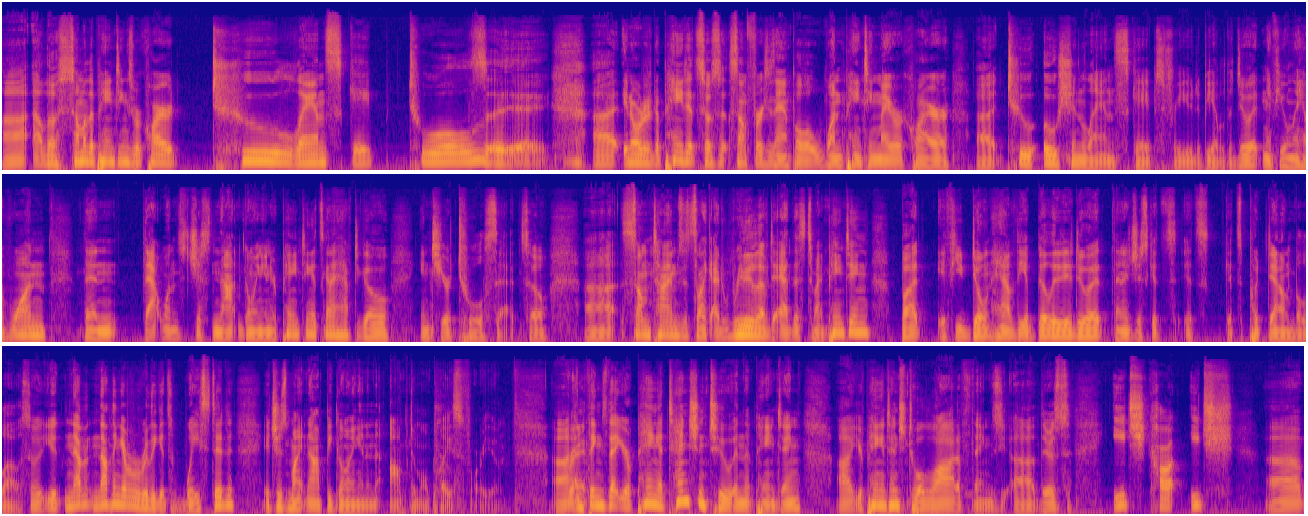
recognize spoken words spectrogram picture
Uh, although some of the paintings require two landscape tools uh, uh, in order to paint it. So, some, for example, one painting might require uh, two ocean landscapes for you to be able to do it. And if you only have one, then that one's just not going in your painting. It's going to have to go into your tool set. So uh, sometimes it's like I'd really love to add this to my painting, but if you don't have the ability to do it, then it just gets it's gets put down below. So you never nothing ever really gets wasted. It just might not be going in an optimal place for you. Uh, right. And things that you're paying attention to in the painting, uh, you're paying attention to a lot of things. Uh, there's each car each uh,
